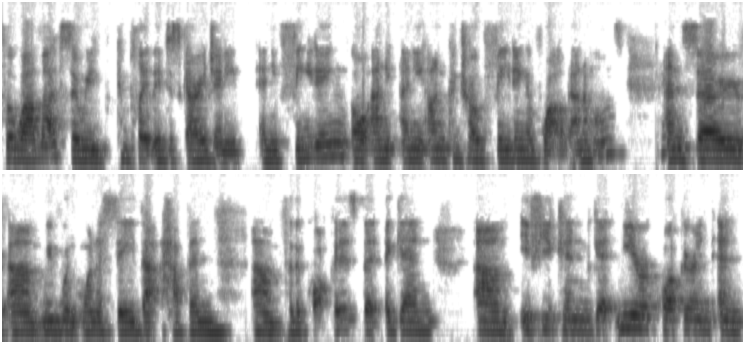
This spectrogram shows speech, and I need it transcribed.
for wildlife. So we completely discourage any any feeding or any, any uncontrolled feeding of wild animals. Okay. And so um, we wouldn't want to see that happen um, for the quokkas. But again, um, if you can get near a quokka and, and,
